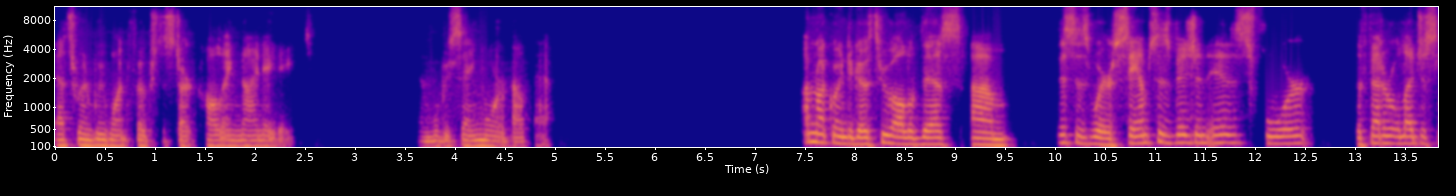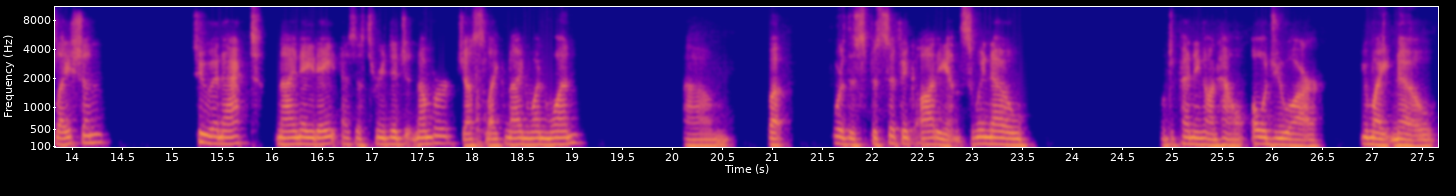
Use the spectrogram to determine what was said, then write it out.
that's when we want folks to start calling 988. And we'll be saying more about that. I'm not going to go through all of this. Um, this is where SAMHSA's vision is for the federal legislation to enact 988 as a three digit number, just like 911. Um, for the specific audience. We know, well, depending on how old you are, you might know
